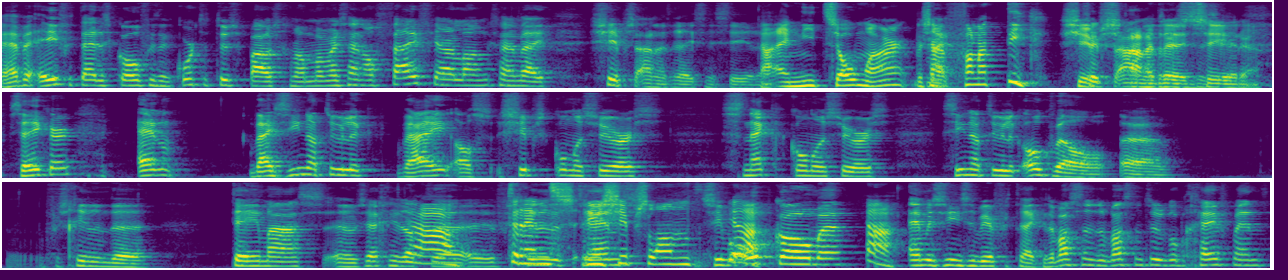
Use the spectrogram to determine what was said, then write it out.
We hebben even tijdens COVID een korte tussenpauze genomen. Maar wij zijn al vijf jaar lang zijn wij chips aan het recenseren. Ja, en niet zomaar. We zijn Nee. fanatiek chips, aan, het recenseren. Zeker. En wij zien natuurlijk, wij als chipsconnoisseurs, snackconnoisseurs, zien natuurlijk ook wel eh, verschillende thema's. eh, hoe zeg je dat? Ja, Eh, verschillende Trends, in chipsland. zien we ja. opkomen. Ja. En we zien ze weer vertrekken. Er was, er was natuurlijk op een gegeven moment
